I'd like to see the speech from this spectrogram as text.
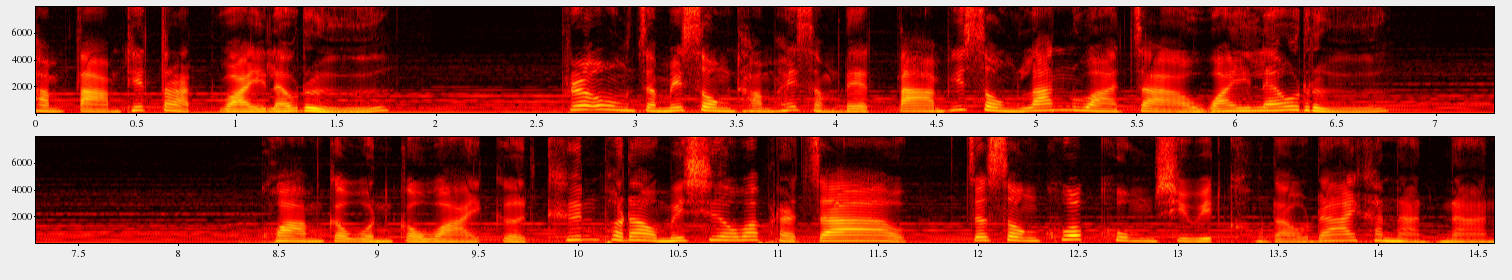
ทำตามที่ตรัสไว้แล้วหรือ พระองค์จะไม่ทรงทำให้สำเร็จตามที่ทรงลั่นวาจาไว้แล้วหรือ ความกวนกวายเกิดขึ้นเพราะเราไม่เชื่อว่าพระเจ้าจะทรงควบคุมชีวิตของเราได้ขนาดนั้น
